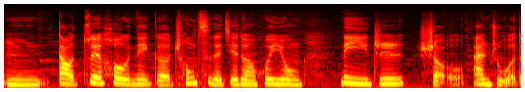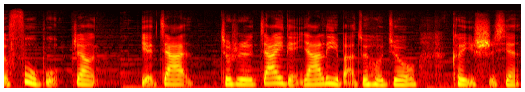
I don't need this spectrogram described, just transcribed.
嗯，到最后那个冲刺的阶段，会用另一只手按住我的腹部，这样也加就是加一点压力吧，最后就可以实现。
